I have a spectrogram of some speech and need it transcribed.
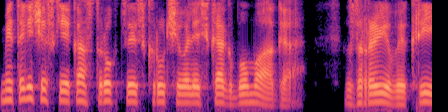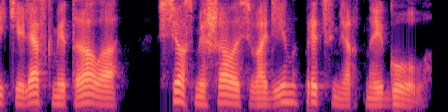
Металлические конструкции скручивались, как бумага. Взрывы, крики, лязг металла – все смешалось в один предсмертный гул.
